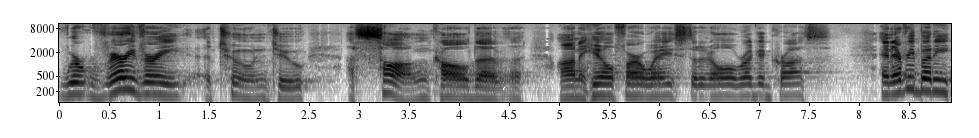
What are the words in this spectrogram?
we're very, very attuned to a song called uh, uh, On a Hill Far Away Stood an Old Rugged Cross. And everybody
